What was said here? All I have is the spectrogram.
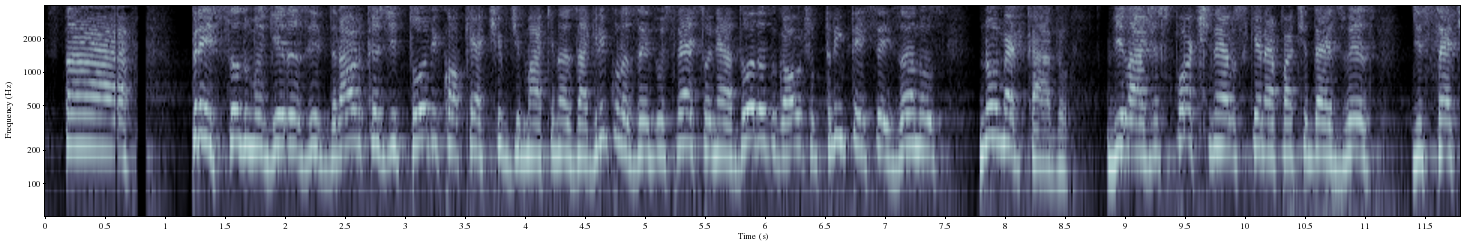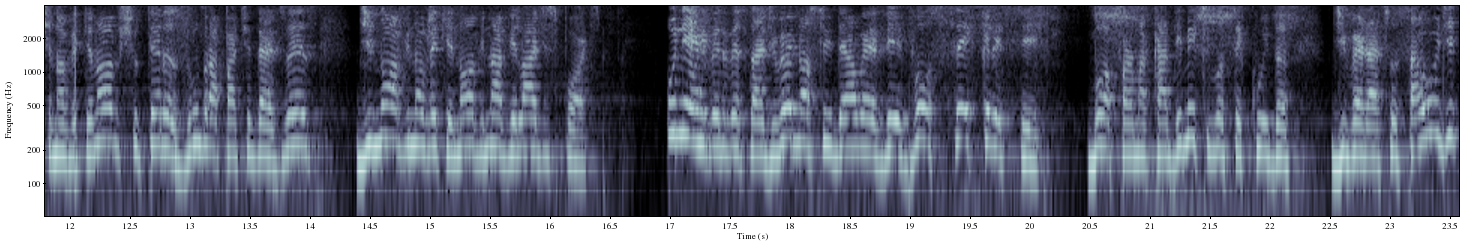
está prensando mangueiras hidráulicas de todo e qualquer tipo de máquinas agrícolas e industriais. Torneadora do Gaúcho, 36 anos no mercado. Village Sport, chinelos Kenner a partir de 10 vezes de 7,99. Chuteiras Umbra a partir de 10 vezes de 9,99 na Village Sports. UniRV Universidade Verde, nosso ideal é ver você crescer. Boa Forma Academia, que você cuida de verdade sua saúde.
